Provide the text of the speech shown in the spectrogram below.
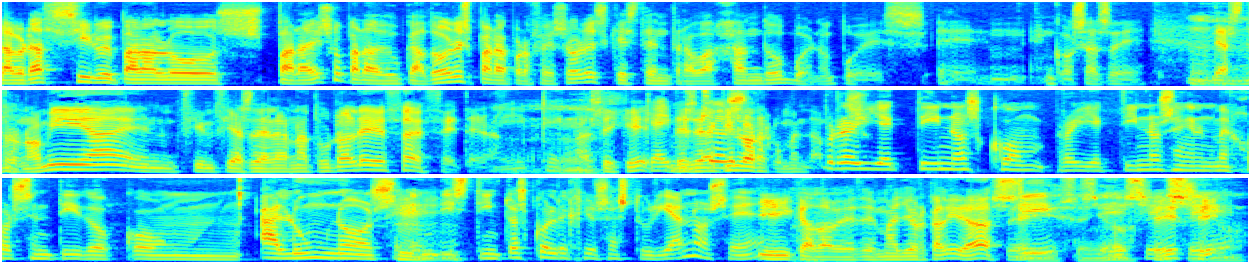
la verdad, sirve para los, para eso, para educadores, para profesores que estén trabajando, bueno, pues en, en cosas de, de astronomía, en ciencias de la naturaleza, etcétera. Que- Así que, desde aquí lo recomendamos. Proyectinos, con, proyectinos en el mejor sentido, con alumnos en distintos colegios asturianos, ¿eh? Y cada vez de mayor calidad. Sí, ¿eh? sí, sí, sí. Sí, señor.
